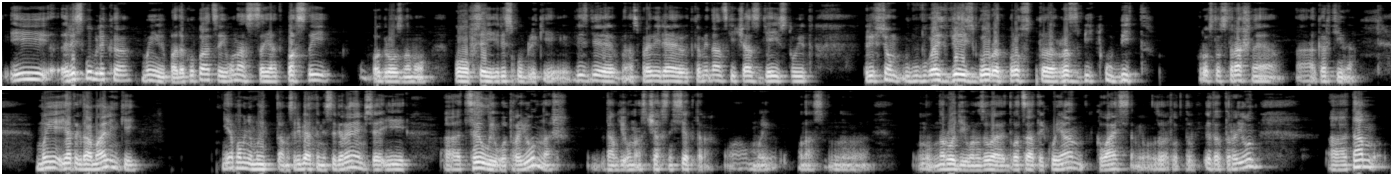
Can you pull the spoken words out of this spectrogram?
и республика, мы под оккупацией, у нас стоят посты по Грозному, по всей республике, везде нас проверяют, комендантский час действует, при всем весь город просто разбит, убит. Просто страшная а, картина. Мы, я тогда маленький, я помню, мы там с ребятами собираемся, и а, целый вот район наш, там, где у нас частный сектор, а, мы, у нас ну, в народе его называют 20-й Куян, Квась, там его называют, вот этот район, а, там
